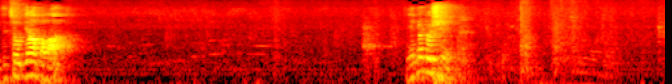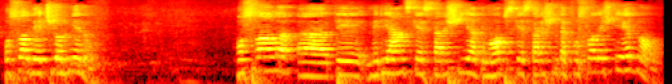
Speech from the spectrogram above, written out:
Víte, co udělal Balák? Jednoduše. Poslal větší odměnu. Poslal uh, ty midiánské starší a ty moabské starší, tak poslal ještě jednou.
